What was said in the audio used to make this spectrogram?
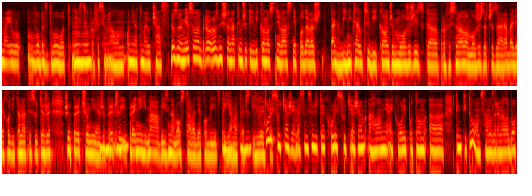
nemajú vôbec dôvod mm-hmm. ísť k profesionálom, oni na to majú čas. Rozumiem, ja som len ro- rozmýšľala nad tým, že keď výkonnostne vlastne podávaš tak vynikajúci výkon, že môžeš ísť k profesionálom, môžeš začať zarábať a chodiť tam na tie súťaže, že prečo nie, že prečo i pre nich má význam ostávať akoby v tých amatérských, vieš. Kvôli tak- súťažiam, ja si myslím, že to je kvôli súťažiam a hlavne aj kvôli potom uh, tým titulom samozrejme, lebo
